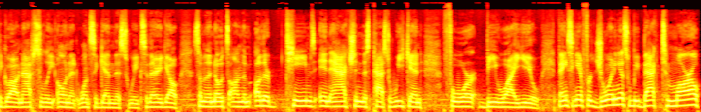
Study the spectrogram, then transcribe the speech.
to go out and absolutely own it once again this week. So there you go. Some of the notes on the other teams in action this past weekend for BYU. Thanks again for joining us. We'll be back tomorrow.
